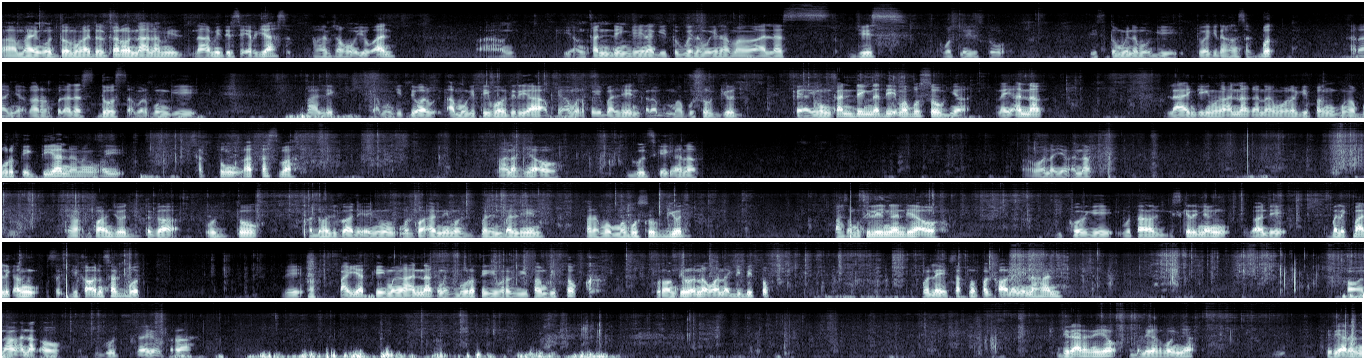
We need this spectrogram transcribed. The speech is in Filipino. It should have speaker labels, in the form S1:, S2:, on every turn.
S1: Ah, mayong udto mga idol karon na nami nami diri sa area bahim sa akong uyuan. Ang ang kanding kay na gitugwan na mo ina mga alas 10. Abot mo dito. Dito mo na mo gi tuwa gidahang sagbot. Ara nya karon pud alas 2 amo na pong gi balik among gitibaw among gitibaw diri ah kay amo na pong ibalhin para mabusog gyud. Kaya imong kanding na di mabusog nya nay anak lain kay mga anak anang murag ipang mga burot kay anang ay saktong atas ba? Anak niya oh. Goods kay anak. Awa na yung anak. Ya kuan jud taga udtok. Kaduha jud ko ani mag- magkuan ni magbalhin-balhin para ma- mabusog gyud asa mo silingan diha oh. Iko gi butang screen yang kuan di balik-balik ang gikaon ng sagbot di payat. Kay mga anak nagburot kay murag pang bitok puro ang tiro na wala gibitok wala sakto pagkaon ng inahan. Oh nang anak oh. Goods kayo tara. Diri aran niyo, balikan po niya. Diri aran.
